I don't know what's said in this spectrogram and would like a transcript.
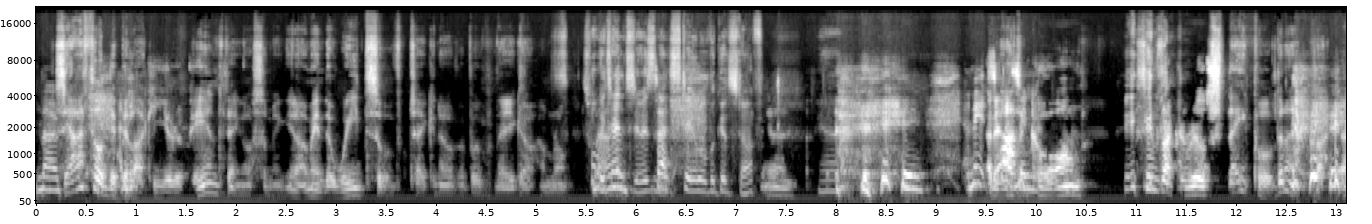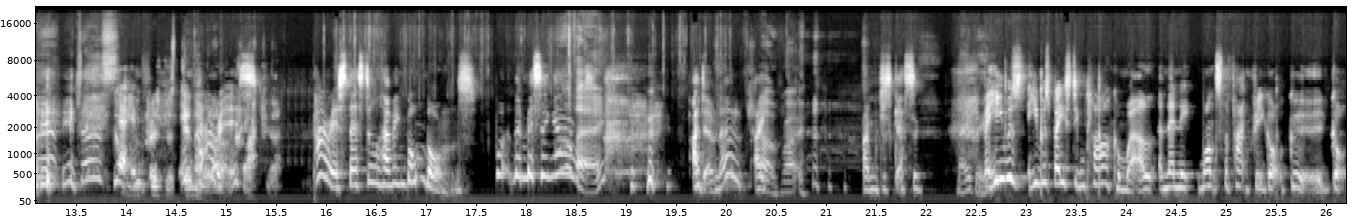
No. See, I thought they'd be And it- like a European thing or something. You know, I mean, the weed sort of taken over. But there you go, I'm wrong. It's what we tend to do, isn't so- it? Steal all the good stuff. Yeah, Yeah. and it's and it well, I hasn't mean, caught on. It seems like a real staple, doesn't it? Cracker. it does. yeah, in, Christmas in dinner without Paris, cracker. Paris, they're still having bonbons. What they're missing Are out? they? I don't know. I, oh, right. I'm just guessing. Maybe. But he was he was based in Clerkenwell, and then it, once the factory got good, got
